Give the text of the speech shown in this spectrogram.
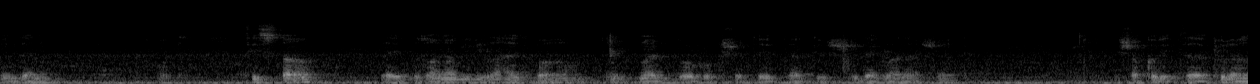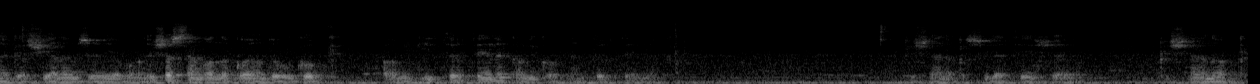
minden ott tiszta, de itt az anyagi világban, itt meg dolgok sötétek és ideglenesek, akkor itt különleges jellemzője van. És aztán vannak olyan dolgok, amik itt történnek, amik ott nem történnek. Krisnának a születése, Krisnának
